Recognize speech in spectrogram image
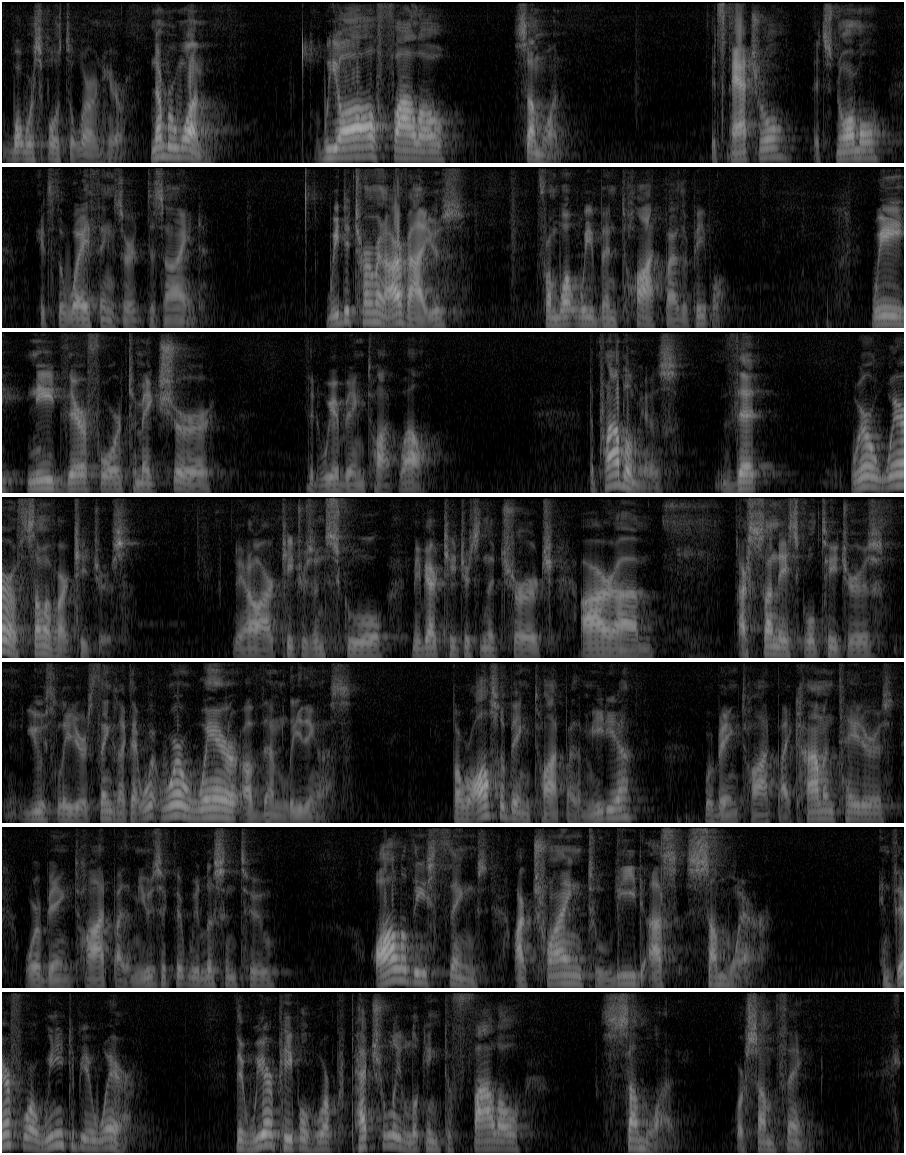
what we're supposed to learn here. Number one, we all follow someone. It's natural, it's normal, it's the way things are designed. We determine our values from what we've been taught by other people. We need, therefore, to make sure that we are being taught well. The problem is that we're aware of some of our teachers. You know, our teachers in school, maybe our teachers in the church, our, um, our Sunday school teachers, youth leaders, things like that. We're, we're aware of them leading us. But we're also being taught by the media, we're being taught by commentators, we're being taught by the music that we listen to. All of these things are trying to lead us somewhere. And therefore, we need to be aware that we are people who are perpetually looking to follow someone or something.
